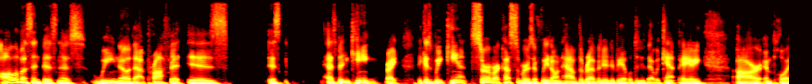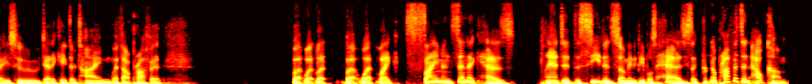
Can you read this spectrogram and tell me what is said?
all of us in business, we know that profit is is has been king, right? Because we can't serve our customers if we don't have the revenue to be able to do that. We can't pay our employees who dedicate their time without profit. But what but what like Simon Sinek has planted the seed in so many people's heads, he's like, no, profit's an outcome.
